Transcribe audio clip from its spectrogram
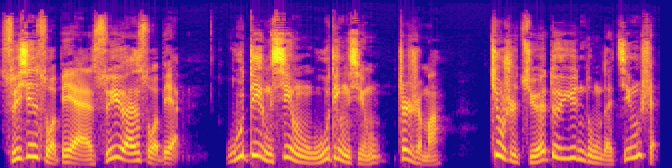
随心所变，随缘所变，无定性，无定型，这是什么？就是绝对运动的精神。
